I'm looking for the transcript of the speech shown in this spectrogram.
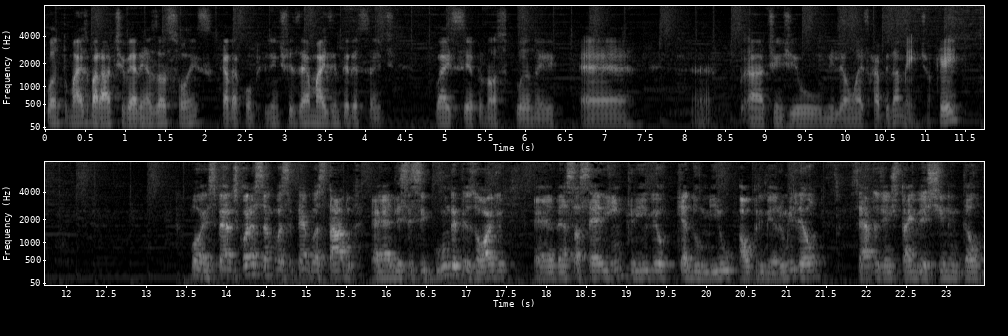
quanto mais barato tiverem as ações, cada compra que a gente fizer, mais interessante vai ser para o nosso plano aí, é, é, atingir o milhão mais rapidamente, ok? Bom, espero de coração que você tenha gostado é, desse segundo episódio é, dessa série incrível que é do mil ao primeiro milhão, certo? A gente está investindo então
